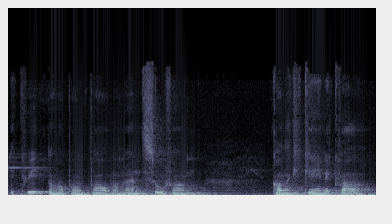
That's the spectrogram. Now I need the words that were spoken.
Ik weet nog op een bepaald moment zo van kan ik eigenlijk wel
